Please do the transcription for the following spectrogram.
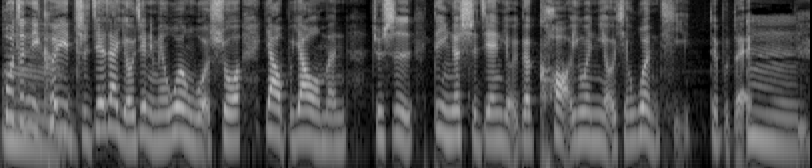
或者你可以直接在邮件里面问我说，要不要我们就是定一个时间有一个 call，因为你有一些问题，对不对？嗯，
